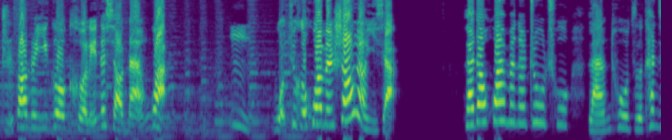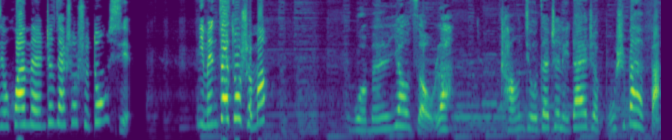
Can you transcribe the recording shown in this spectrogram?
只放着一个可怜的小南瓜。”嗯，我去和獾们商量一下。来到獾们的住处，蓝兔子看见獾们正在收拾东西。你们在做什么？我们要走了。长久在这里待着不是办法，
